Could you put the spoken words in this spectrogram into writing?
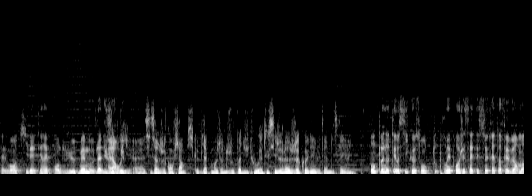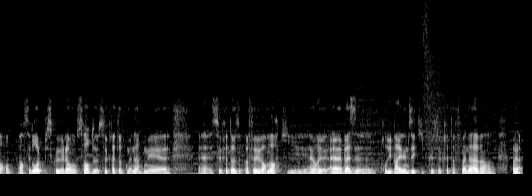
tellement qu'il a été répandu euh, même au-delà du jeu. Alors oui, euh, c'est ça, je confirme, puisque bien que moi je ne joue pas du tout à tous ces jeux-là, je connais le thème de Skyrim. On peut noter aussi que son tout premier projet, ça a été Secret of Evermore. Alors c'est drôle puisque là on sort de Secret of Mana, mais euh, euh, Secret of, Evermore qui est à la base euh, produit par les mêmes équipes que Secret of Mana, ben, voilà,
